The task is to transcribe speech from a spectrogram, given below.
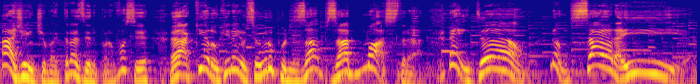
a gente vai trazer para você aquilo que nem o seu grupo de Zap Zap mostra. Então, não saia daí!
